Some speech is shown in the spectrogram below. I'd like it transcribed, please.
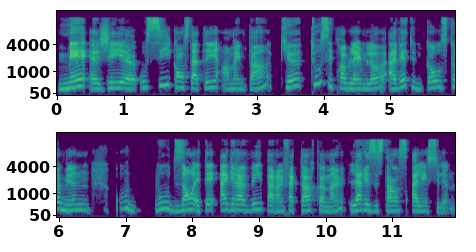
mais euh, j'ai aussi constaté en même temps que tous ces problèmes-là avaient une cause commune ou, disons, était aggravé par un facteur commun, la résistance à l'insuline.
